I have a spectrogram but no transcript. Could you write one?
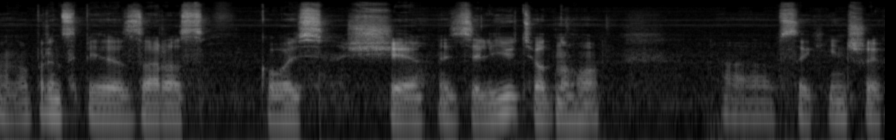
Ну, в принципі, зараз когось ще зільють одного, а всіх інших.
